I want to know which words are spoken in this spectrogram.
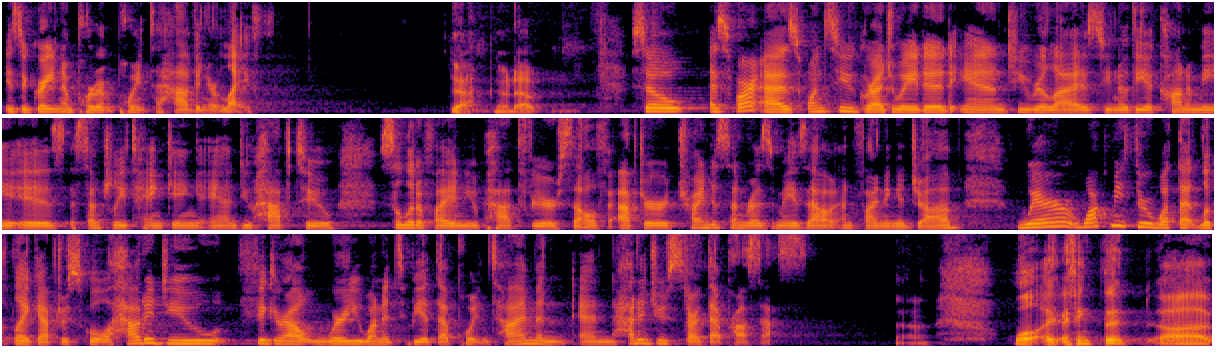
is a great and important point to have in your life. Yeah, no doubt. So, as far as once you graduated and you realized, you know, the economy is essentially tanking and you have to solidify a new path for yourself after trying to send resumes out and finding a job, where walk me through what that looked like after school. How did you figure out where you wanted to be at that point in time and and how did you start that process? Yeah. Well, I, I think that uh,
